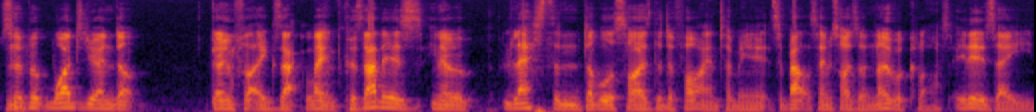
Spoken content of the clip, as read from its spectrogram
So, but why did you end up going for that exact length? Because that is, you know, less than double the size of the Defiant. I mean, it's about the same size as a Nova class. It is a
